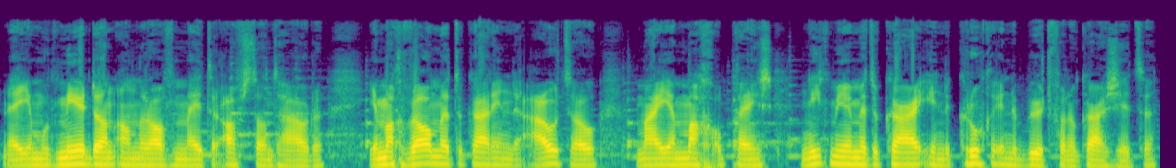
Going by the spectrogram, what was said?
Nee, je moet meer dan anderhalve meter afstand houden. Je mag wel met elkaar in de auto, maar je mag opeens niet meer met elkaar in de kroegen in de buurt van elkaar zitten.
